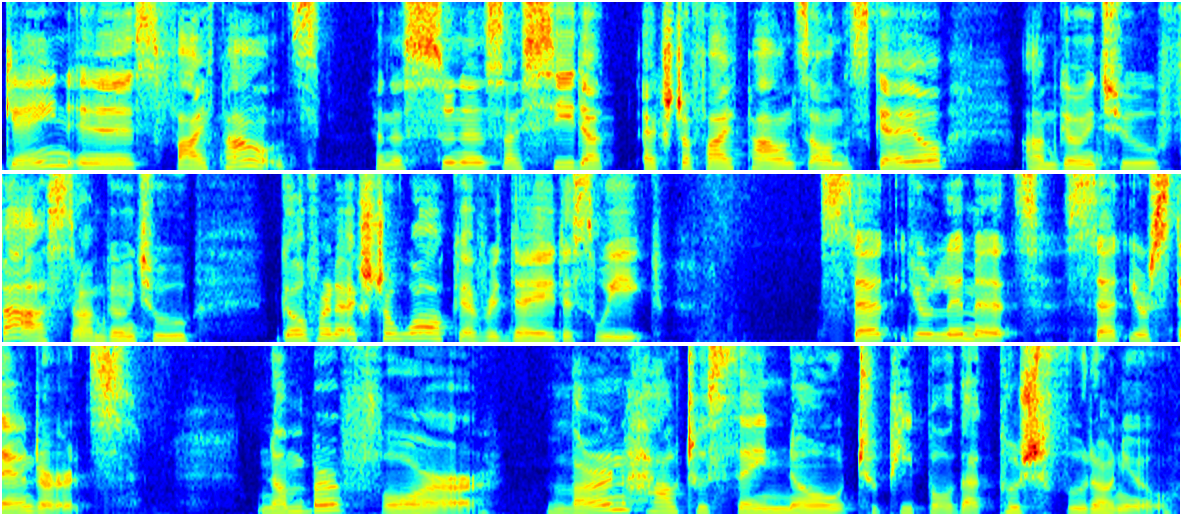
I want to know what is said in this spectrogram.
gain is five pounds. And as soon as I see that extra five pounds on the scale, I'm going to fast or I'm going to go for an extra walk every day this week. Set your limits, set your standards. Number four, learn how to say no to people that push food on you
